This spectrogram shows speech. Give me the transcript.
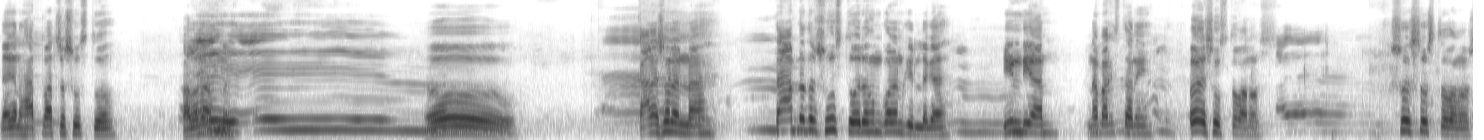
দেখেন হাত মাত্র সুস্থ ভালো না আপনি ও কানে শোনেন না তা আপনি তো সুস্থ এরকম করেন কি লেগা ইন্ডিয়ান না পাকিস্তানি ও সুস্থ মানুষ সু- সুস্থ মানুষ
